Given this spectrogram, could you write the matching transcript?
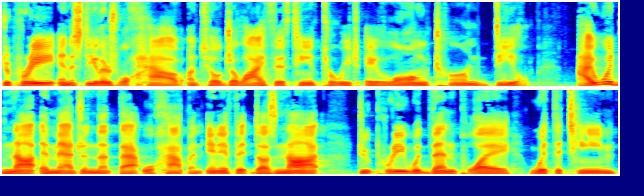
Dupree and the Steelers will have until July 15th to reach a long term deal. I would not imagine that that will happen. And if it does not, Dupree would then play with the team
